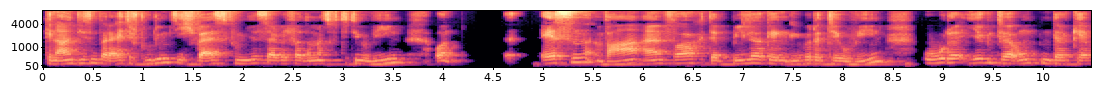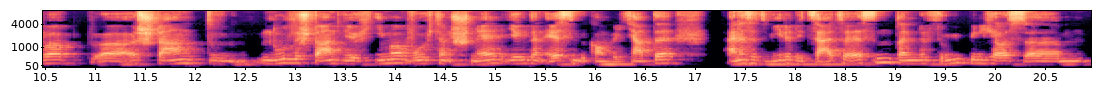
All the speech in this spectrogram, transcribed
genau in diesem Bereich des Studiums. Ich weiß von mir selber, ich war damals auf der TU Wien und äh, Essen war einfach der Biller gegenüber der TU Wien oder irgendwer unten der Kebab-Stand, äh, Nudelstand, wie auch immer, wo ich dann schnell irgendein Essen bekommen will. Ich hatte einerseits wieder die Zeit zu essen, dann in der Früh bin ich aus, ähm,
